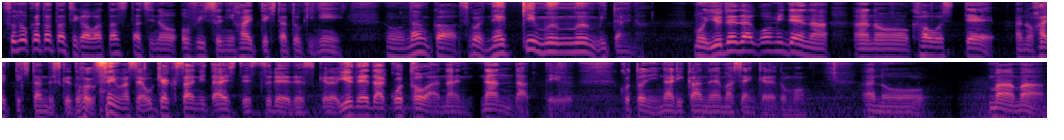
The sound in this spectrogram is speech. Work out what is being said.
その方たちが私たちのオフィスに入ってきた時に、なんかすごい熱気ムンムンみたいな、もうゆでだこみたいな、あの、顔して、あの、入ってきたんですけど、すいません、お客さんに対して失礼ですけど、ゆでだことは何、なんだっていうことになりかねませんけれども、あの、まあま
